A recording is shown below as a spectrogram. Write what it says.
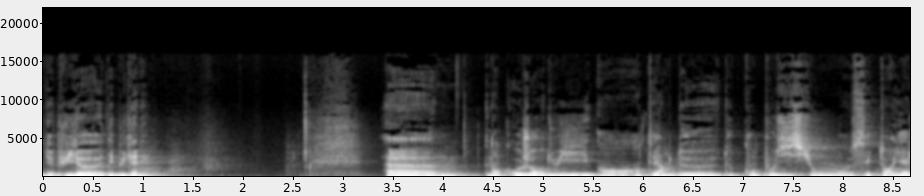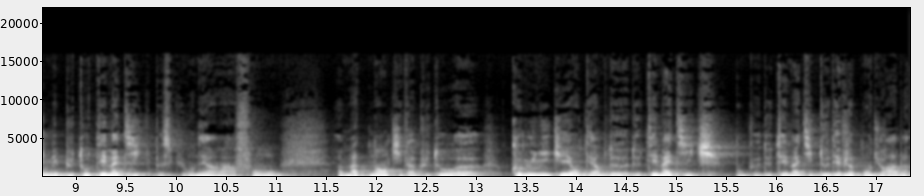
depuis le début de l'année. Euh, donc aujourd'hui, en, termes de, composition sectorielle, mais plutôt thématique, parce qu'on est un, fonds euh, maintenant qui va plutôt euh, communiquer en termes de, de thématiques, donc de thématiques de développement durable.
